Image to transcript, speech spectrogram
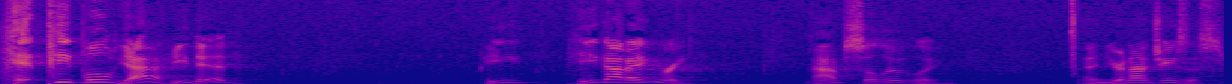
hit people? Yeah, he did. He, he got angry. Absolutely. And you're not Jesus.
